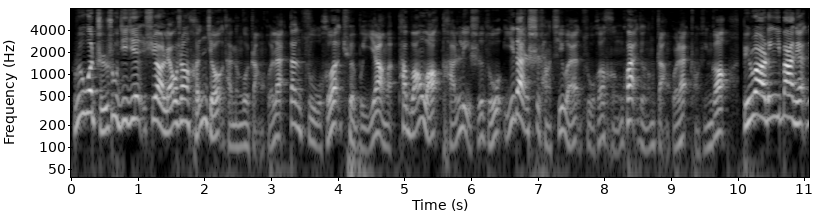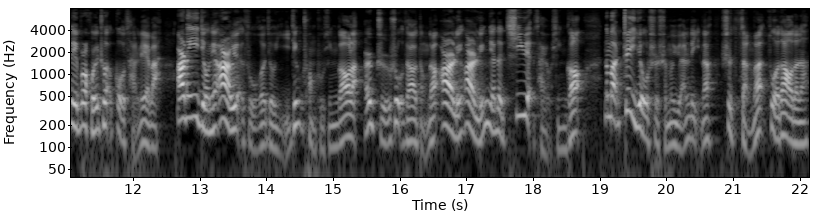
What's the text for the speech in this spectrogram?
如果指数基金需要疗伤很久才能够涨回来，但组合却不一样了，它往往弹力十足，一旦市场企稳，组合很快就能涨回来创新高。比如二零一八年那波回撤够惨烈吧？二零一九年二月，组合就已经创出新高了，而指数则要等到二零二零年的七月才有新高。那么这又是什么原理呢？是怎么做到的呢？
